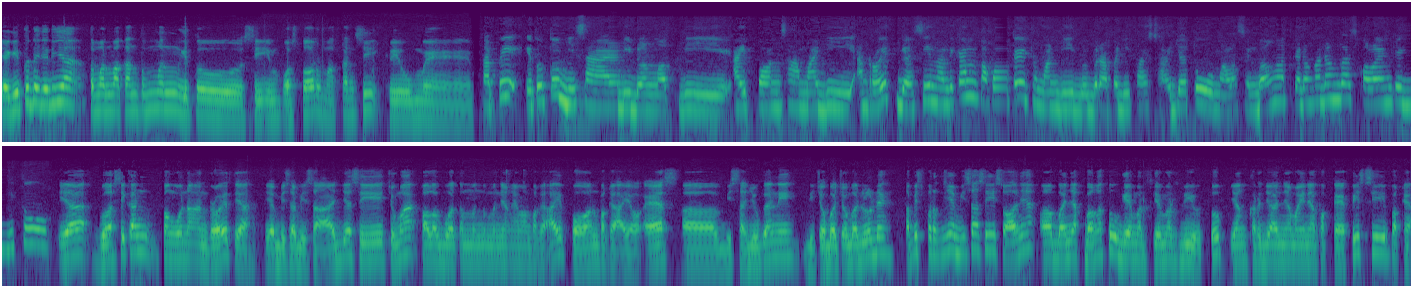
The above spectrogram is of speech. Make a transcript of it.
Ya gitu deh jadinya teman makan temen gitu. Si impostor makan si crewmate. Tapi itu tuh bisa di-download di iPhone sama di Android gak sih? Nanti kan takutnya cuma di beberapa device aja tuh, malesin banget. Kadang-kadang guys kalau yang kayak gitu. Ya, gua sih kan pengguna Android ya, ya bisa-bisa aja sih. Cuma kalau buat temen-temen yang emang pakai iPhone, pakai iOS, eh, bisa juga nih dicoba-coba dulu deh. Tapi sepertinya bisa sih, soalnya eh, banyak banget tuh gamers-gamers di YouTube yang kerjaannya mainnya pakai PC, pakai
